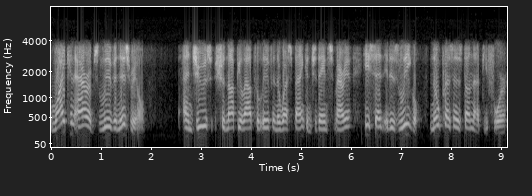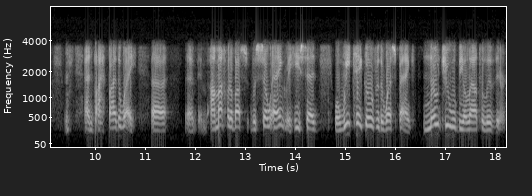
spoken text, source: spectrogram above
Why can Arabs live in Israel and Jews should not be allowed to live in the West Bank and Judea and Samaria? He said it is legal. No president has done that before. And by, by the way, uh, uh, Ahmad Abbas was so angry, he said, when we take over the West Bank, no Jew will be allowed to live there.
